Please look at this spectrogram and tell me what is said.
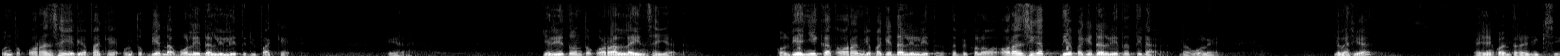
untuk orang saya dia pakai, untuk dia tidak boleh dalil itu dipakai. Ya. Jadi itu untuk orang lain saya. Kalau dia nyikat orang dia pakai dalil itu, tapi kalau orang sikat dia pakai dalil itu tidak, tidak boleh. Jelas ya? Ini kontradiksi.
